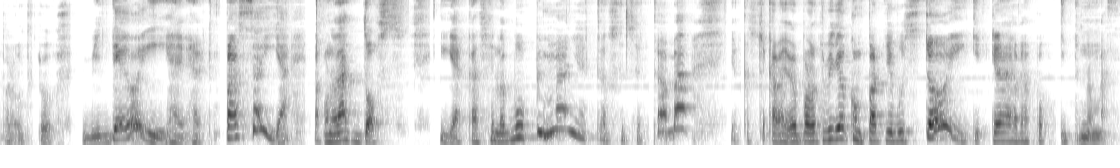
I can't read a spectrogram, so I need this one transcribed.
por otro video y a ver qué pasa. Y ya la jornada 2 y ya casi la última ya casi se acaba ya casi se acaba. Yo por otro video compartir gustó y que queda poquito nomás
